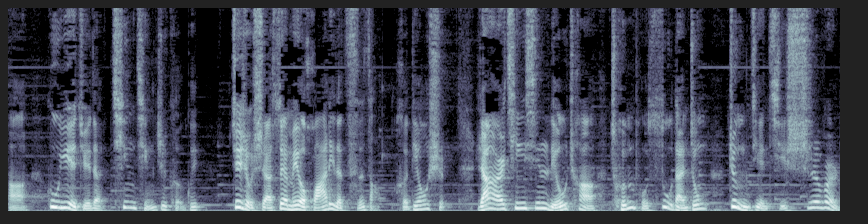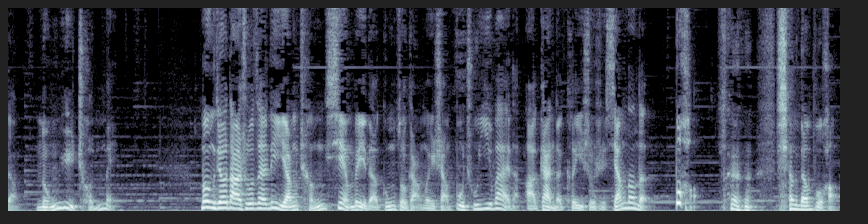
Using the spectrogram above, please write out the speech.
啊，故越觉得亲情之可贵。这首诗啊，虽然没有华丽的辞藻和雕饰，然而清新流畅、淳朴素淡中，正见其诗味的浓郁纯美。孟郊大叔在溧阳城县尉的工作岗位上，不出意外的啊，干的可以说是相当的不好。呵呵，相当不好。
